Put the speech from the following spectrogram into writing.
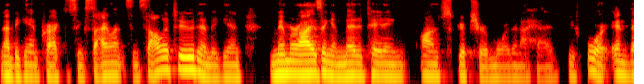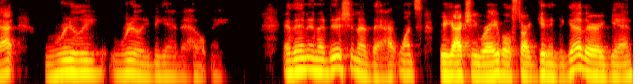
and I began practicing silence and solitude, and began memorizing and meditating on scripture more than I had before. And that really, really began to help me. And then, in addition to that, once we actually were able to start getting together again,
